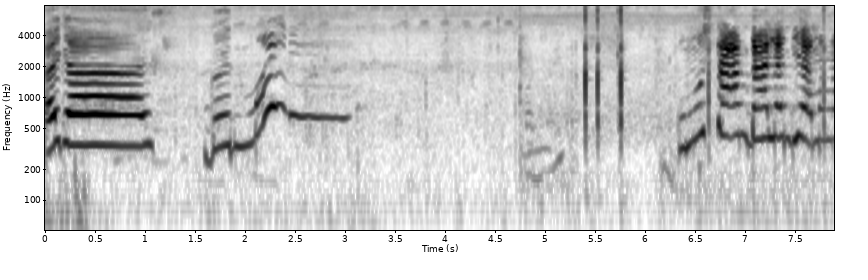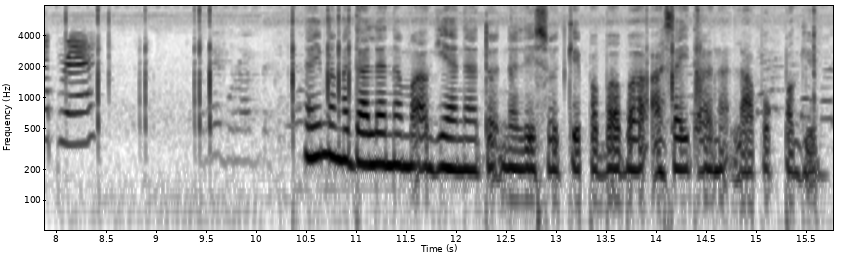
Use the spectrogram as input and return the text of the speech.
Hi, guys! Good morning! Kumusta ang dalan diya mga pre? Ay mga dala na maagyan nato na lisod kay pababa aside ana lapok pagyud.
